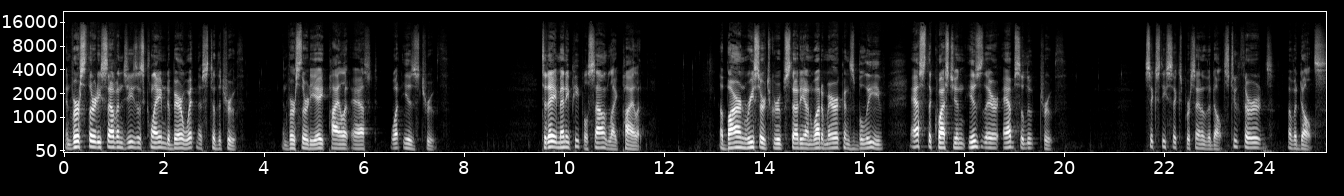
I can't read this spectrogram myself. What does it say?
In verse 37, Jesus claimed to bear witness to the truth. In verse 38, Pilate asked, What is truth? Today, many people sound like Pilate. a Barna Research Group study on what Americans believe asked the question Is there absolute truth? 66% of adults, two thirds of adults,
